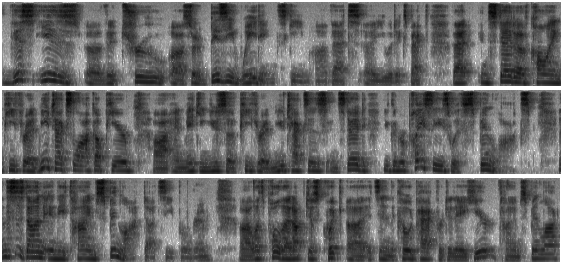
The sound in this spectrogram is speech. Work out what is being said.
this is uh, the true uh, sort of busy waiting scheme uh, that uh, you would expect. That instead of calling pthread mutex lock up here uh, and making use of pthread mutexes, instead you can replace these with spin locks. And this is done in the time spinlock.c program. Uh, let's pull that up just quick. it's in the code pack for today here, time spinlock,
